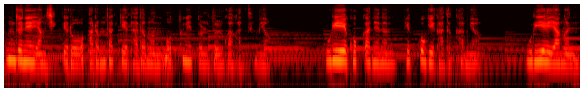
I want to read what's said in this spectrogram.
궁전의 양식대로 아름답게 다듬은 모퉁이 돌들과 같으며 우리의 곳간에는 백곡이 가득하며 우리의 양은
